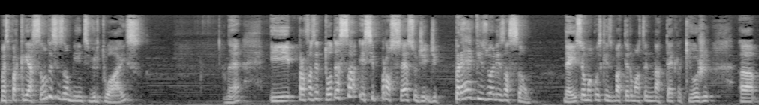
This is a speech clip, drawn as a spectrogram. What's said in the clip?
mas para a criação desses ambientes virtuais né? E para fazer todo essa, esse processo de, de pré-visualização. Né? Isso é uma coisa que eles bateram bastante na tecla que hoje. Uh,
